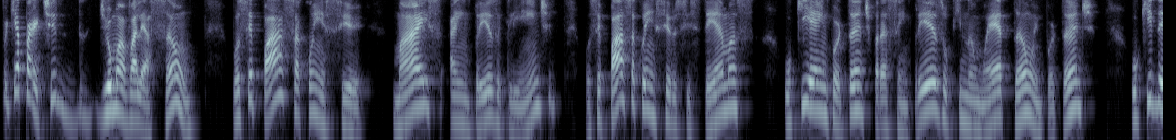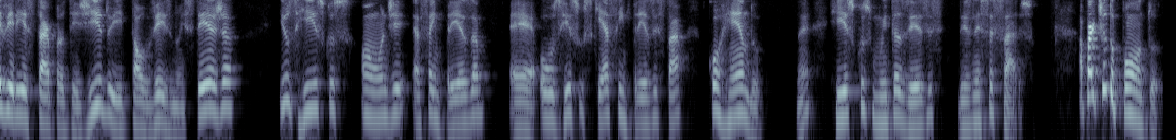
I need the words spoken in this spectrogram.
Porque a partir de uma avaliação, você passa a conhecer mais a empresa cliente, você passa a conhecer os sistemas, o que é importante para essa empresa, o que não é tão importante, o que deveria estar protegido e talvez não esteja, e os riscos onde essa empresa, é, ou os riscos que essa empresa está correndo, né? riscos muitas vezes desnecessários. A partir do ponto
